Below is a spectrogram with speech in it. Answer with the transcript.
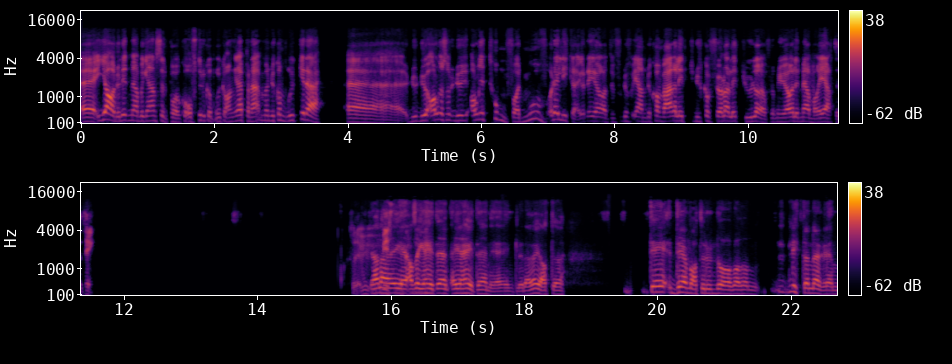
eh, Ja, du er litt mer begrenset på hvor ofte du kan bruke angrepene, men du kan bruke det Uh, du, du, er aldri sånn, du er aldri tom for et move, og det liker jeg. og Det gjør at du, du, igjen, kan være litt, du kan føle deg litt kulere, for du kan gjøre litt mer varierte ting. Det, Ja, nei, jeg, altså, jeg, er helt enig, jeg er helt enig egentlig der. jeg, At eh, det, det med at du da var sånn Litt den der en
